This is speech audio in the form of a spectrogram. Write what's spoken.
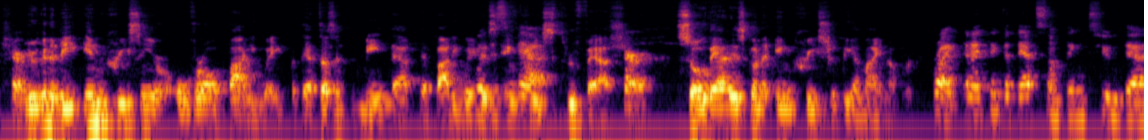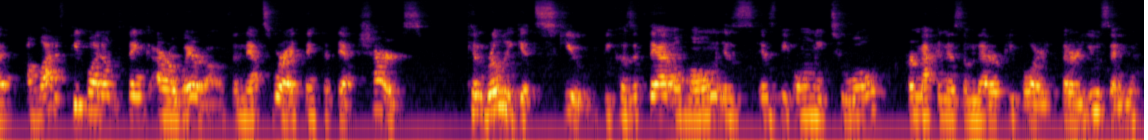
Sure. you're going to be increasing your overall body weight, but that doesn't mean that that body weight is is fat. increased through fat. Sure. So that is going to increase your BMI number. Right. And I think that that's something too that a lot of people I don't think are aware of. And that's where I think that that charts can really get skewed because if that alone is is the only tool or mechanism that our people are that are using,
